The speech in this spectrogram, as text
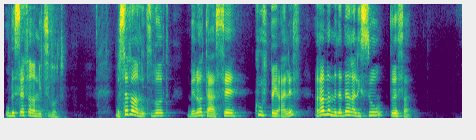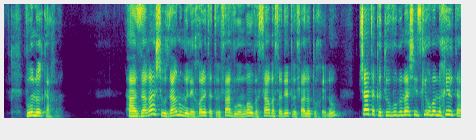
הוא בספר המצוות. בספר המצוות, בלא תעשה קפ"א, הרמב"ם מדבר על איסור טרפה. והוא אומר ככה: האזהרה שהוזהרנו מלאכול את הטרפה והוא אומרו ובשר בשדה טרפה לא תאכלו, פשט הכתוב הוא במה שהזכירו במחילתא,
